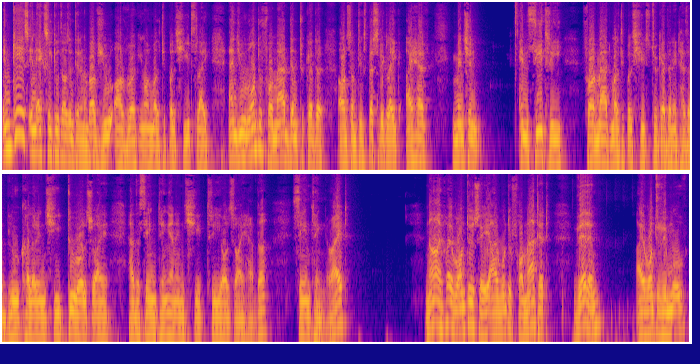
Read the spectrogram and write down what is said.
in case in Excel 2010 and above you are working on multiple sheets like and you want to format them together on something specific like I have mentioned in C3 format multiple sheets together it has a blue color in sheet 2 also. I have the same thing and in sheet 3 also I have the same thing right? Now if I want to say I want to format it wherein I want to remove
